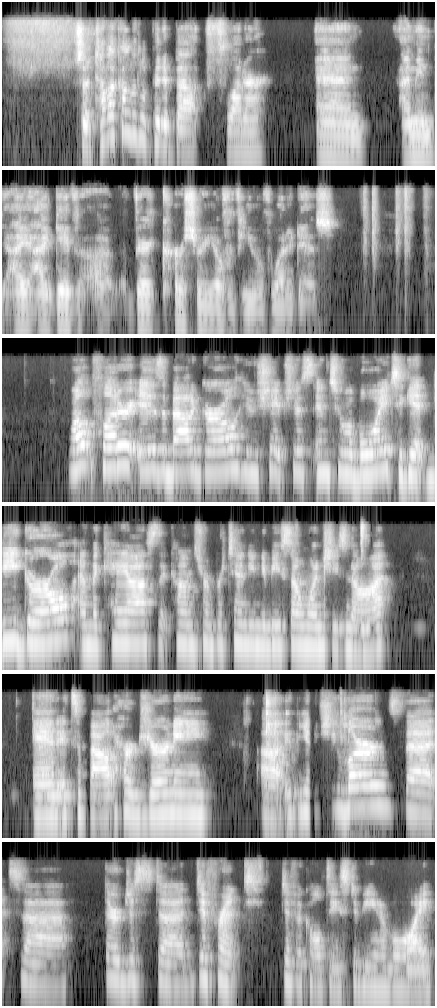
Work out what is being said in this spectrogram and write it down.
So, talk a little bit about Flutter. And I mean, I, I gave a very cursory overview of what it is. Well, Flutter is about a girl who shapeshifts into a boy to get the girl and the chaos that comes from pretending to be someone she's not. And it's about her journey. Uh, you know, she learns that uh, there are just uh, different difficulties to being a boy.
